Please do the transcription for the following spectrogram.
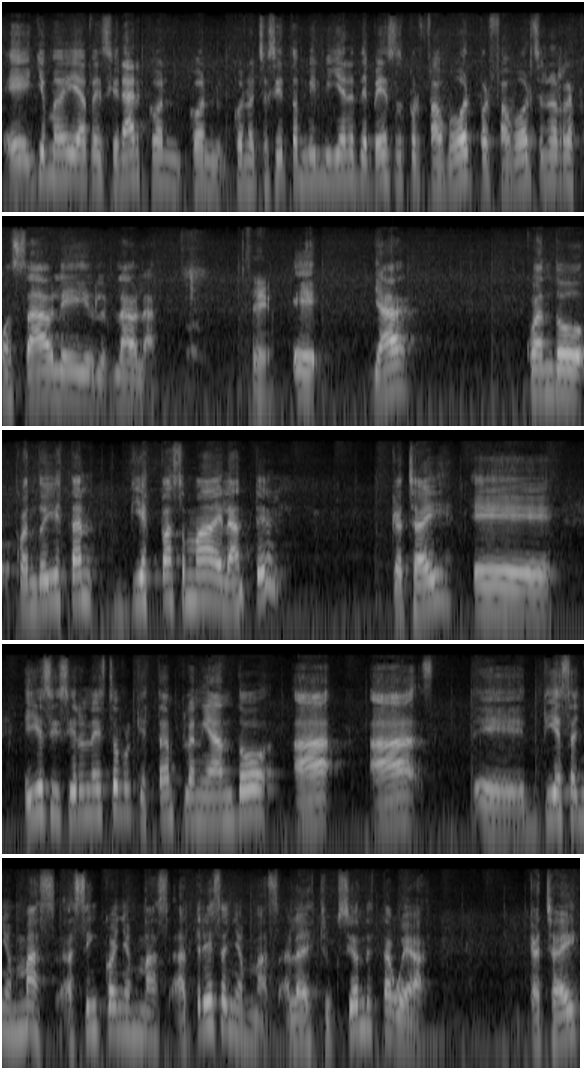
Eh, yo me voy a pensionar con, con, con 800 mil millones de pesos, por favor, por favor, son los responsables y bla, bla. Sí. Eh, ya, cuando, cuando ellos están 10 pasos más adelante, ¿cachai? Eh, ellos hicieron esto porque están planeando a, a 10 eh, años más, a 5 años más, a 3 años más, a la destrucción de esta weá. ¿Cachai?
